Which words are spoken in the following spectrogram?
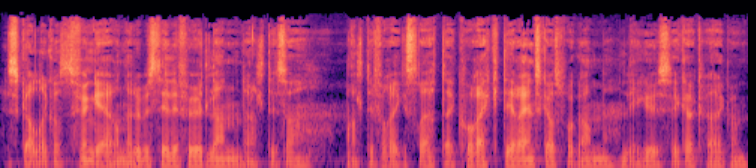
Jeg husker aldri hvordan det fungerer når du bestiller fra utlandet. Det er alltid så alltid får registrert det korrekt i regnskapsprogrammet. Like usikker hver gang.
